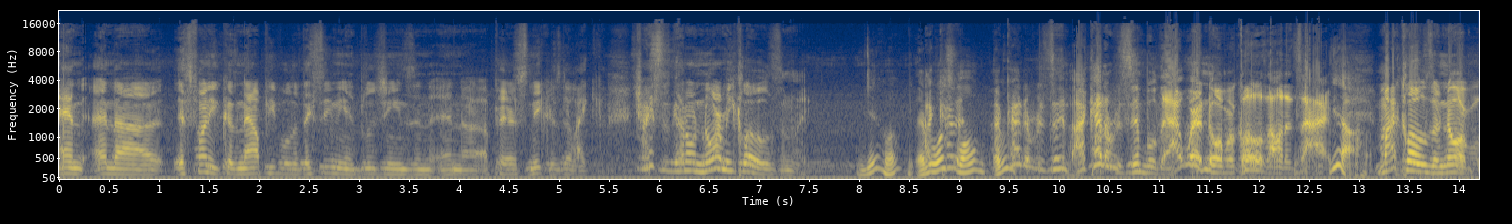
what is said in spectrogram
And and uh, it's funny because now people, if they see me in blue jeans and, and uh, a pair of sneakers, they're like, Tracy's got on normie clothes. I'm like, Yeah, well, every once in a while. I kind of resemble. I kind of resemble that. I wear normal clothes all the time. Yeah. my clothes are normal.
